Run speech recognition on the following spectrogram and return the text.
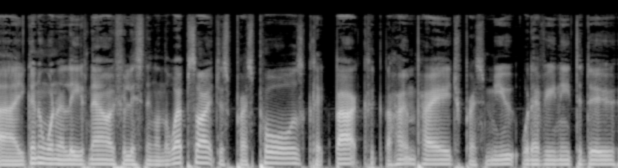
Uh, you're going to want to leave now if you're listening on the website. Just press pause, click back, click the home page, press mute, whatever you need to do.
